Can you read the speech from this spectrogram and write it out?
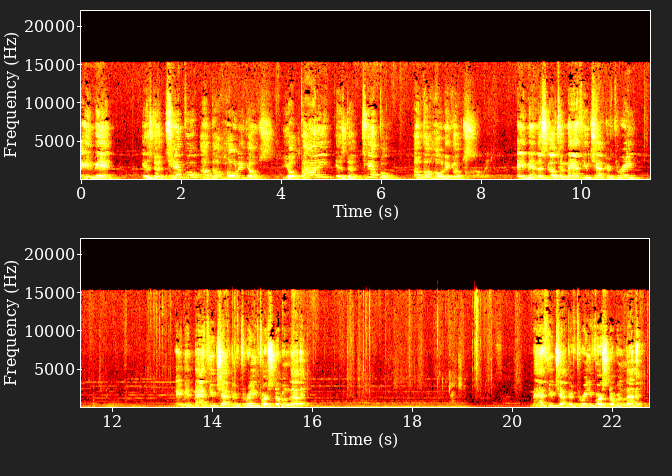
Amen. Is the temple of the Holy Ghost. Your body is the temple of the Holy Ghost. Amen. Let's go to Matthew chapter 3. Amen. Matthew chapter 3, verse number 11. Matthew chapter 3, verse number 11.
